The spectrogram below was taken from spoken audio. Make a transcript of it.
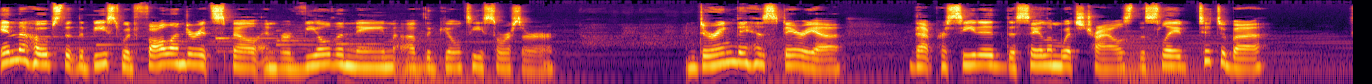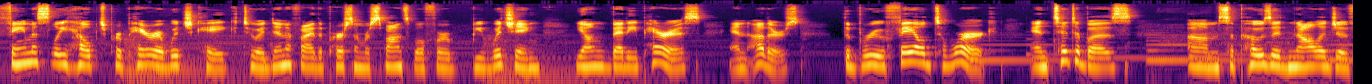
in the hopes that the beast would fall under its spell and reveal the name of the guilty sorcerer. During the hysteria that preceded the Salem witch trials, the slave Tituba famously helped prepare a witch cake to identify the person responsible for bewitching young Betty Parris and others. The brew failed to work, and Tituba's um, supposed knowledge of,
